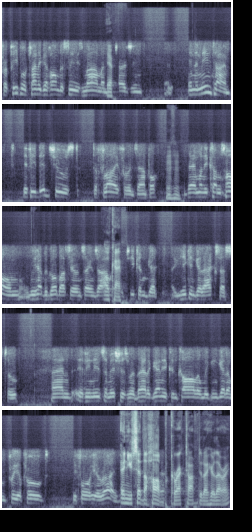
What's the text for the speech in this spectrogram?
For people trying to get home to see his mom and yep. charging. In the meantime, if he did choose to fly, for example, mm-hmm. then when he comes home, we have the go bus here in St. John. Okay. He can get he can get access to, and if he needs some issues with that, again he can call and we can get him pre-approved before he arrived. And you said the hub, yeah. correct, Tom? Did I hear that right?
